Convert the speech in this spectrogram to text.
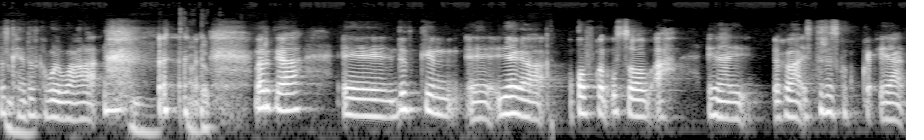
dadkan dadka way waalaan marka dadkan iyaga qofkan u sabab ah inay wuxuu ahaa stresska ku kiciyaan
